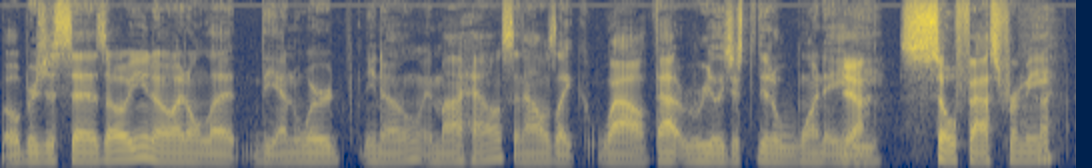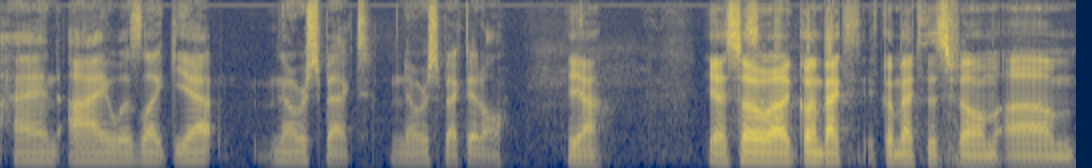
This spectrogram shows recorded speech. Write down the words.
Beau just says, "Oh, you know, I don't let the N word, you know, in my house." And I was like, "Wow, that really just did a 180 Yeah. so fast for me." and I was like, "Yeah, no respect, no respect at all." Yeah, yeah. So uh, going back, going back to this film, um,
